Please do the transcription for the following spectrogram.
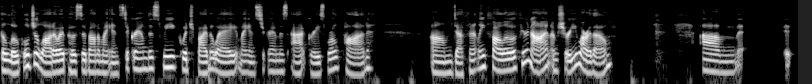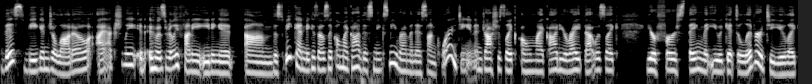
the local gelato I posted about on my Instagram this week, which by the way, my Instagram is at Gray's World Pod. Um, definitely follow if you're not. I'm sure you are though. Um, this vegan gelato, I actually it, it, was really funny eating it um this weekend because I was like, "Oh my god, this makes me reminisce on quarantine." And Josh is like, "Oh my god, you're right. That was like your first thing that you would get delivered to you. Like,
